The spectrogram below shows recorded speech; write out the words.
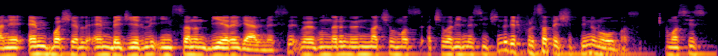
Hani en başarılı, en becerili insanın bir yere gelmesi ve bunların önünün açılması, açılabilmesi için de bir fırsat eşitliğinin olması. Ama siz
